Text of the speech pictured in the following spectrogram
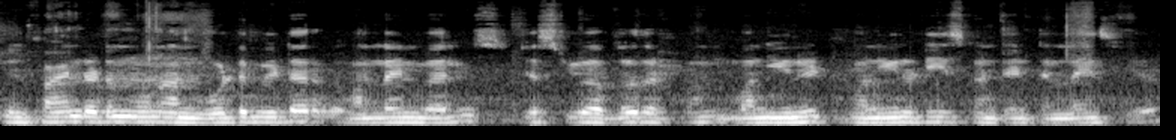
You'll find that one on voltmeter one line values. Just you observe that one one unit one unit is contained 10 lines here.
